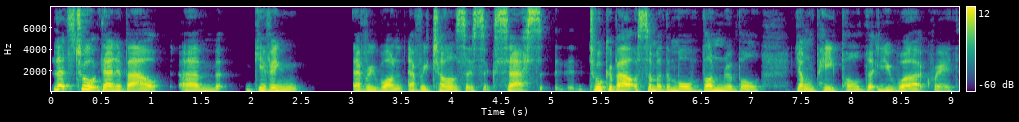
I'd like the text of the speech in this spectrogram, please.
Let's talk then about um, giving everyone every chance of success. Talk about some of the more vulnerable young people that you work with,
